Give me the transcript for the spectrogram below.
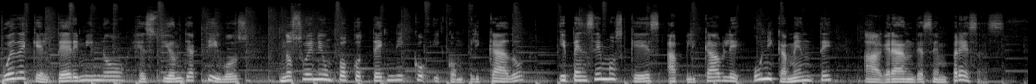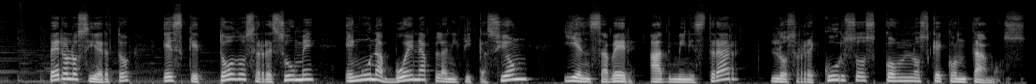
Puede que el término gestión de activos nos suene un poco técnico y complicado y pensemos que es aplicable únicamente a grandes empresas. Pero lo cierto es que todo se resume en una buena planificación y en saber administrar los recursos con los que contamos.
